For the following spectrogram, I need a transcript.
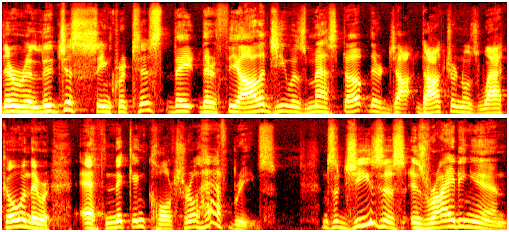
They're religious syncretists. They, their theology was messed up, their jo- doctrine was wacko, and they were ethnic and cultural half breeds. And so Jesus is riding in.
